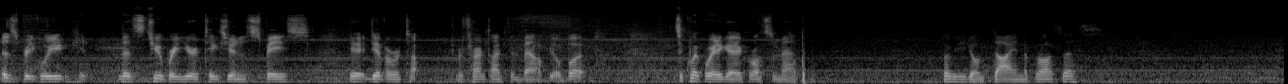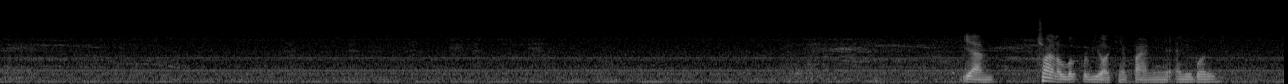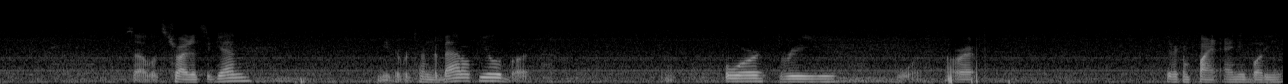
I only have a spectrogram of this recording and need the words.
This is pretty cool. Can, this tube right here takes you into space. You, you have a retu- return time to the battlefield, but it's a quick way to get across the map. As long as you don't die in the process. Yeah, I'm trying to look for you. I can't find any, anybody. So let's try this again. Need to return to battlefield, but four, three, four. All right. See if I can find anybody.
